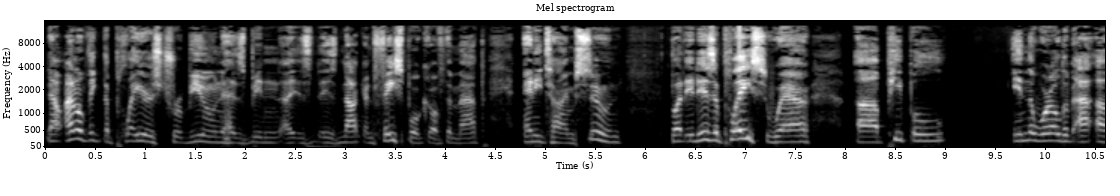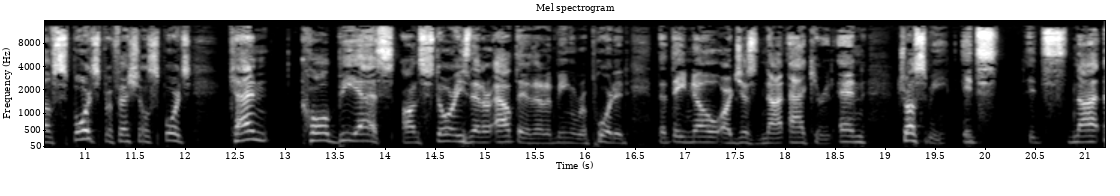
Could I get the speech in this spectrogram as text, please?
Now, I don't think the Players Tribune has been uh, is, is knocking Facebook off the map anytime soon, but it is a place where uh, people in the world of of sports, professional sports, can call BS on stories that are out there that are being reported that they know are just not accurate. And trust me, it's it's not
